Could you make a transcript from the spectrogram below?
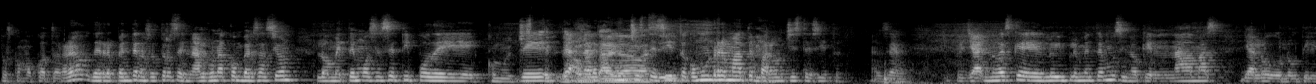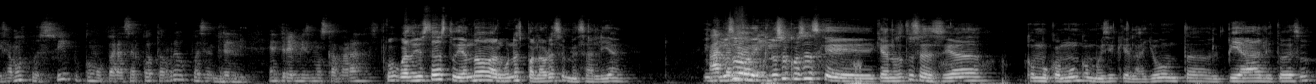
pues como cotorreo. De repente nosotros en alguna conversación lo metemos ese tipo de Como chiste, de- de ándale, comentario, como un así. chistecito, como un remate para un chistecito. O sea, pues ya no es que lo implementemos, sino que nada más ya lo, lo utilizamos, pues sí, como para hacer cotorreo, pues entre, entre mismos camaradas. Como Cuando yo estaba estudiando, algunas palabras se me salían. Ah, Incluso, incluso cosas que, que a nosotros se hacía como común, como decir que la yunta, el pial y todo eso.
